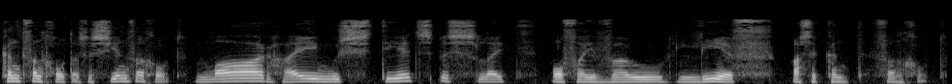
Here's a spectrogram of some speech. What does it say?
kind van God, as 'n seun van God, maar hy moes steeds besluit of hy wou leef as 'n kind van God.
